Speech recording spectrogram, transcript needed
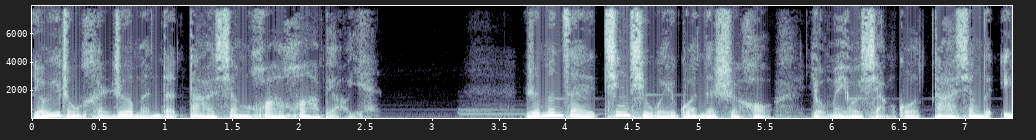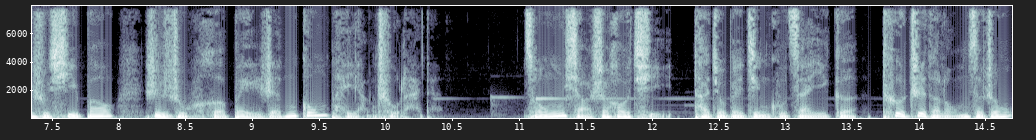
有一种很热门的大象画画表演。人们在惊奇围观的时候，有没有想过大象的艺术细胞是如何被人工培养出来的？从小时候起，它就被禁锢在一个特制的笼子中，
